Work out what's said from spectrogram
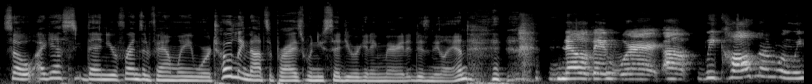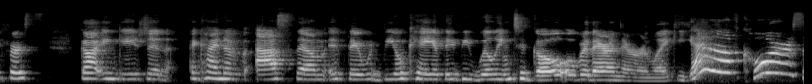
So I guess then your friends and family were totally not surprised when you said you were getting married at Disneyland. no, they weren't. Uh, we called them when we first got engaged, and I kind of asked them if they would be okay, if they'd be willing to go over there, and they were like, "Yeah, of course."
